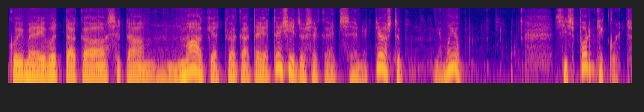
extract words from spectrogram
kui me ei võta ka seda maagiat väga täie tõsidusega, et see nüüd teostub ja mõjub, siis sportlikult,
